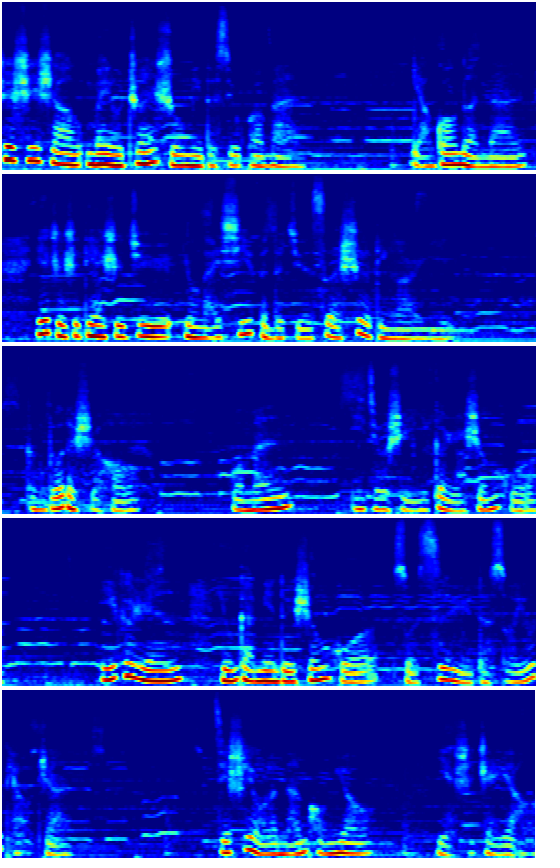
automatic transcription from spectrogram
这世上没有专属你的 Superman，阳光暖男也只是电视剧用来吸粉的角色设定而已。更多的时候，我们依旧是一个人生活，一个人勇敢面对生活所赐予的所有挑战。即使有了男朋友，也是这样。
